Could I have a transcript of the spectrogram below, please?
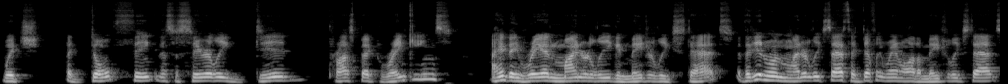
which I don't think necessarily did prospect rankings. I think they ran minor league and major league stats. If they didn't run minor league stats, they definitely ran a lot of major league stats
